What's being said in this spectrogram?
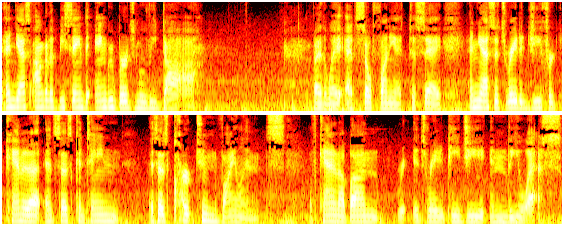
And yes, I'm going to be saying the Angry Birds movie, da by the way. It's so funny to say. And yes, it's rated G for Canada. It says contain, it says cartoon violence of Canada, but it's rated PG in the US.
